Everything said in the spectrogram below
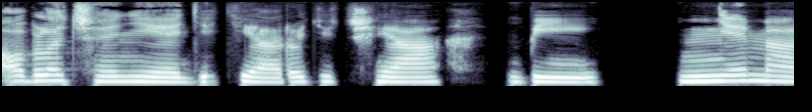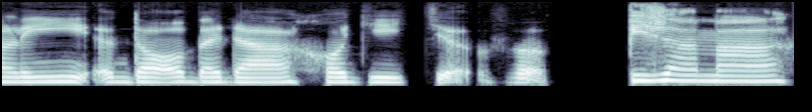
oblečenie, deti a rodičia by nemali do obeda chodiť v pyžamách,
